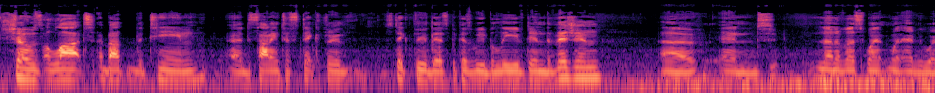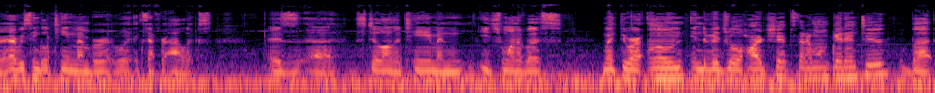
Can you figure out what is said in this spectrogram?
shows a lot about the team uh, deciding to stick through stick through this because we believed in the vision uh, and none of us went went everywhere. Every single team member except for Alex is uh, still on the team and each one of us went through our own individual hardships that I won't get into but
